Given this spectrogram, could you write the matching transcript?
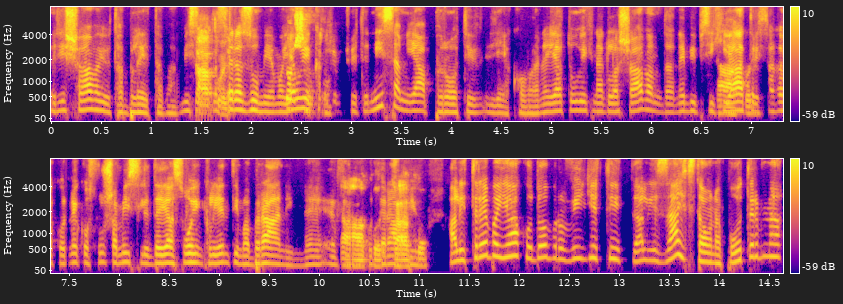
rješavaju tabletama. Mislim da se razumijemo. Ja uvijek kažem, čujete, nisam ja protiv lijekova. Ne? Ja to uvijek naglašavam da ne bi psihijatri, sad ako neko sluša, misli da ja svojim klijentima branim ne, farmakoterapiju. Ali treba jako dobro vidjeti da li je zaista ona potrebna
